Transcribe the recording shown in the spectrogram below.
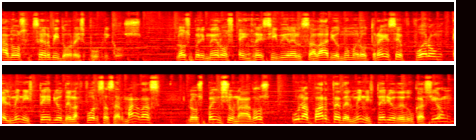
a los servidores públicos. Los primeros en recibir el salario número 13 fueron el Ministerio de las Fuerzas Armadas, los pensionados, una parte del Ministerio de Educación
